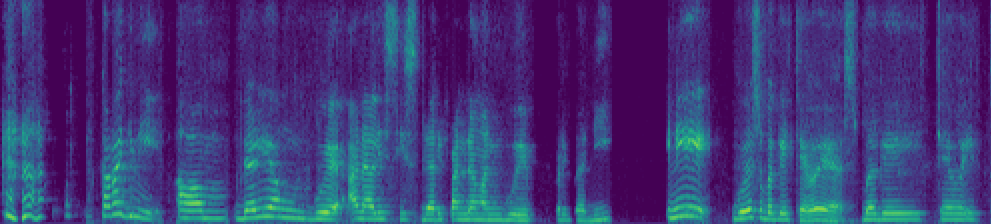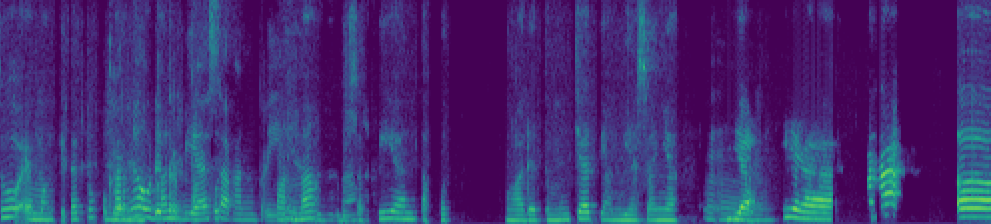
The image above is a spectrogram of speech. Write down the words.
Karena gini, um, dari yang gue analisis dari pandangan gue pribadi, ini gue sebagai cewek ya, sebagai cewek itu emang kita tuh karena udah terbiasa takut kan Pri karena Iya, banget. kesepian, takut nggak ada temen chat yang biasanya Mm-mm. Ya, iya. Karena eh,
